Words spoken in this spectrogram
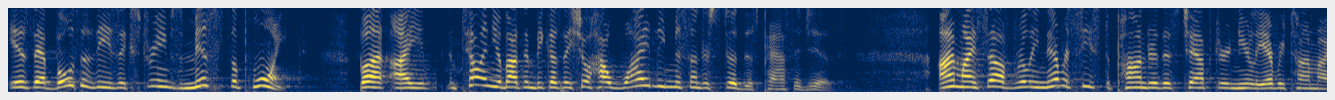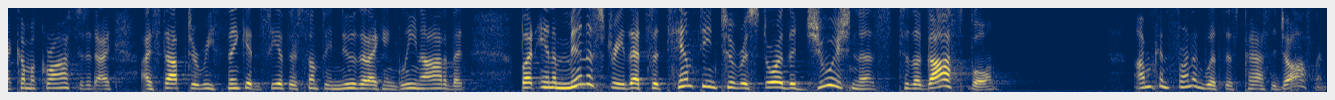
is that both of these extremes miss the point. But I am telling you about them because they show how widely misunderstood this passage is. I myself really never cease to ponder this chapter nearly every time I come across it. I, I stop to rethink it and see if there's something new that I can glean out of it. But in a ministry that's attempting to restore the Jewishness to the gospel, I'm confronted with this passage often.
